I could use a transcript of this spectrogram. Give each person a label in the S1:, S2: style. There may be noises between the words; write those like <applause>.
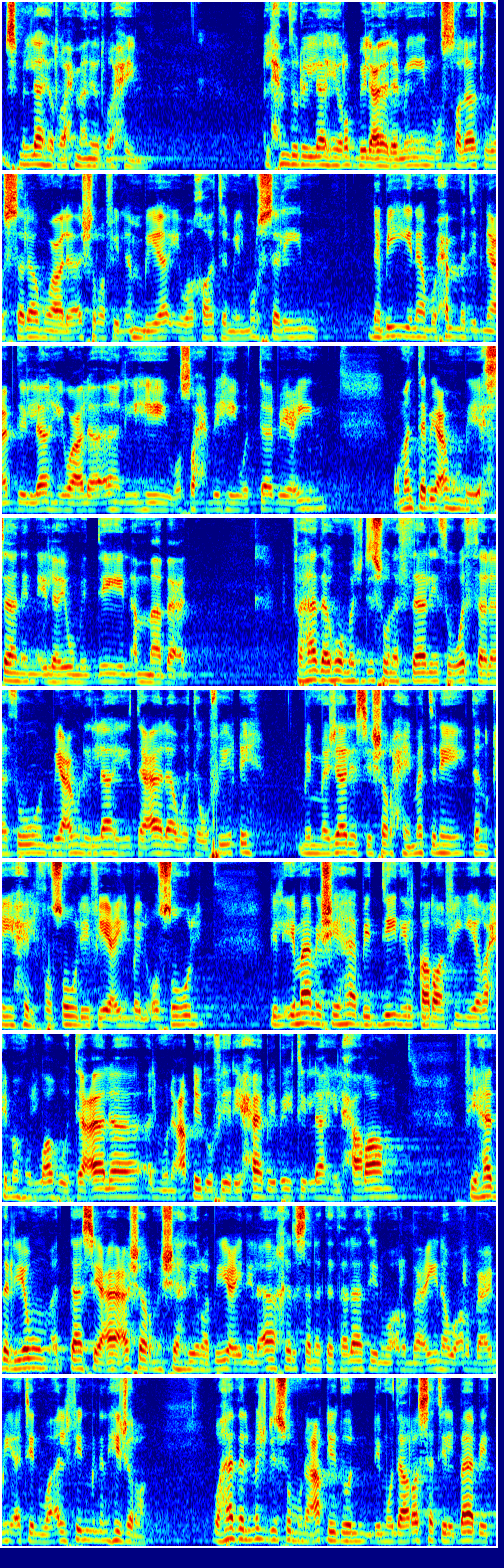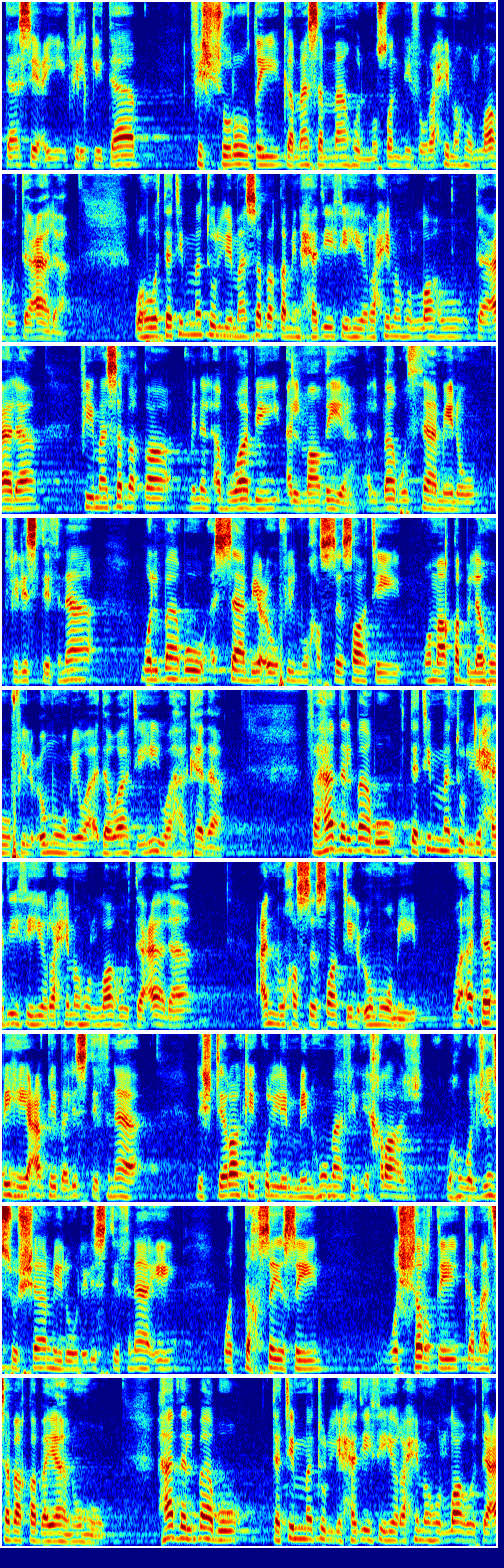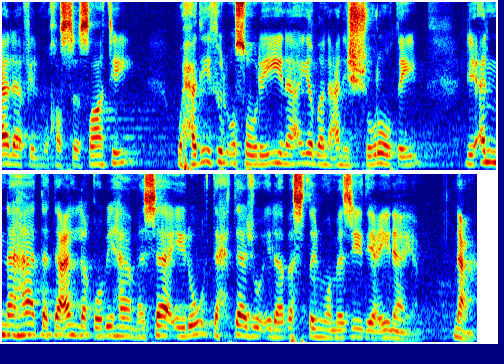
S1: بسم الله الرحمن الرحيم الحمد لله رب العالمين والصلاة والسلام على أشرف الأنبياء وخاتم المرسلين نبينا محمد بن عبد الله وعلى آله وصحبه والتابعين ومن تبعهم بإحسان إلى يوم الدين أما بعد فهذا هو مجلسنا الثالث والثلاثون بعون الله تعالى وتوفيقه من مجالس شرح متن تنقيح الفصول في علم الأصول للإمام شهاب الدين القرافي رحمه الله تعالى المنعقد في رحاب بيت الله الحرام في هذا اليوم التاسع عشر من شهر ربيع الآخر سنة ثلاث وأربعين وأربعمائة وألف من الهجرة. وهذا المجلس منعقد لمدارسة الباب التاسع في الكتاب في الشروط كما سماه المصنف رحمه الله تعالى. وهو تتمة لما سبق من حديثه رحمه الله تعالى فيما سبق من الأبواب الماضية الباب الثامن في الاستثناء والباب السابع في المخصصات وما قبله في العموم وأدواته وهكذا. فهذا الباب تتمة لحديثه رحمه الله تعالى عن مخصصات العموم وأتى به عقب الاستثناء لاشتراك كل منهما في الإخراج وهو الجنس الشامل للاستثناء والتخصيص والشرط كما سبق بيانه. هذا الباب تتمة لحديثه رحمه الله تعالى في المخصصات وحديث الأصوليين أيضا عن الشروط لأنها تتعلق بها مسائل تحتاج إلى بسط ومزيد عناية. نعم.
